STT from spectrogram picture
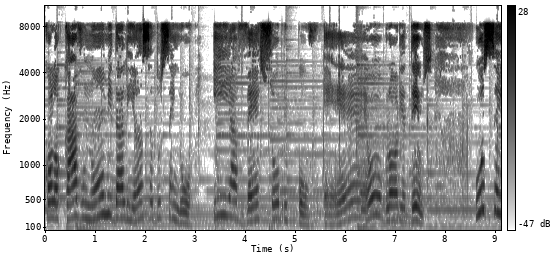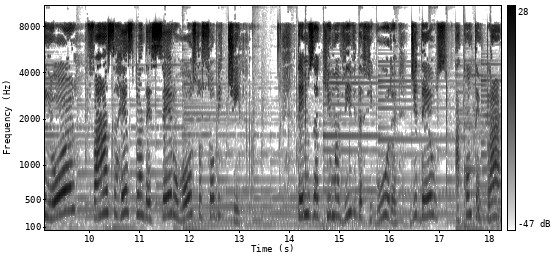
colocava o nome da aliança do Senhor, Iavé sobre o povo. É, oh glória a Deus! O Senhor faça resplandecer o rosto sobre ti. Temos aqui uma vívida figura de Deus a contemplar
